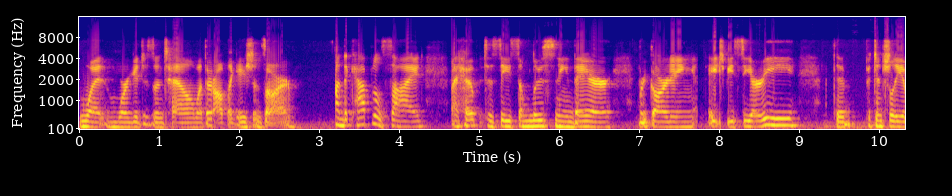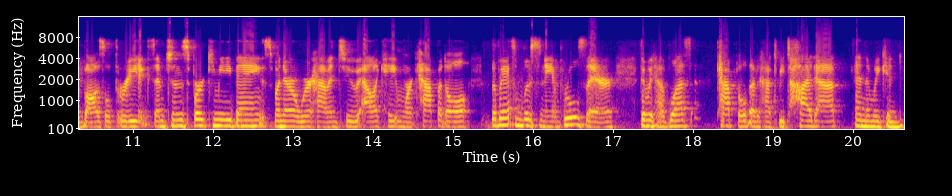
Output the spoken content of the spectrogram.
what mortgages entail and what their obligations are. On the capital side, I hope to see some loosening there regarding HVCRE, the potentially a Basel III exemptions for community banks whenever we're having to allocate more capital. If we had some loosening of rules there, then we'd have less capital that have to be tied up, and then we could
